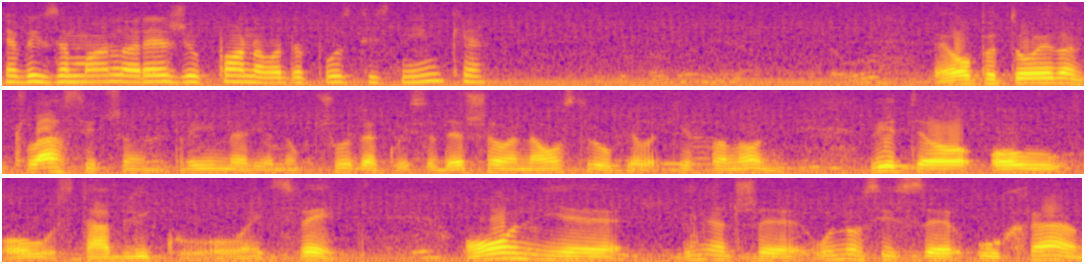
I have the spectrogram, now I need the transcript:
Ja bih zamolila režiju ponovo da pusti snimke. E, opet to je jedan klasičan primjer jednog čuda koji se dešava na ostrovu Kefaloni. Vidite ovu, ovu stabljiku, ovaj cvet. On je, inače, unosi se u hram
